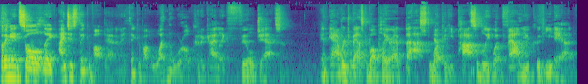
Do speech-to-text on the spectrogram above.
But I mean, so like I just think about that, and I think about what in the world could a guy like Phil Jackson an average basketball player at best, what could he possibly, what value could he add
